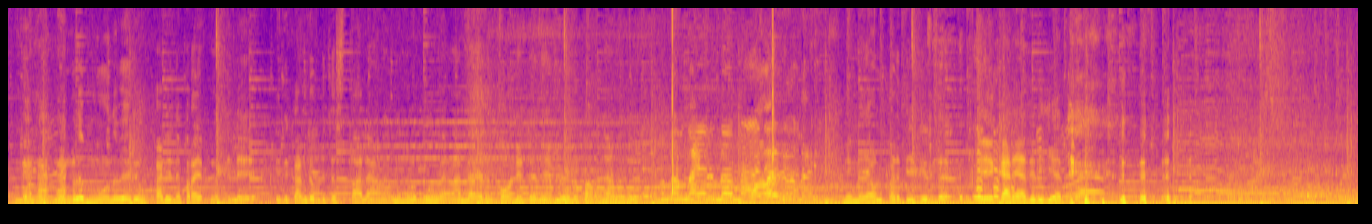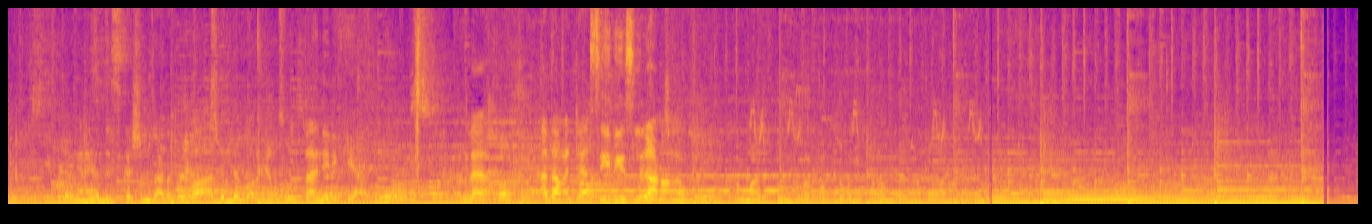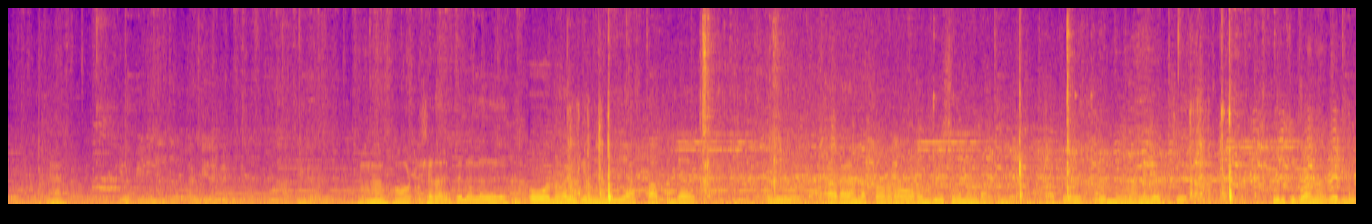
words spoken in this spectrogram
നിങ്ങൾ മൂന്ന് പേരും കഠിന പ്രയത്നത്തിൽ ഇത് കണ്ടുപിടിച്ച സ്ഥലമാണ് നിങ്ങൾ മൂന്ന് പേരും എല്ലാവരും കോർഡിനേറ്റ് ഞാൻ വീട് പറഞ്ഞാണത്. നിന്നെ ഞാൻ ഉൾപ്പെടുത്തിയിട്ടുണ്ട്. കരയാതിരിക്കാൻ. ഡിസ്കഷൻസ് നടക്കുമ്പോൾ അതിന്റെ പുറകെ സുൽത്താൻ ഇരിക്കുക. അല്ലേ? അപ്പോൾ അതാ മറ്റേ ആ സീരീസിൽ കാണാം നമുക്ക്. ഓട്ടോറിക്ഷയുടെ പോകുന്ന വഴിക്ക് നിങ്ങൾ ഈ അപ്പാപ്പന്റെ ഒരു കട കണ്ടപ്പോൾ അവിടെ ഓറഞ്ച് ജ്യൂസ് ഇങ്ങനെ ഉണ്ടാക്കുന്നുണ്ട് അത് ഒരു മൂന്നെണ്ണം വെച്ച് കുടിച്ച് പോകാൻ കരുതി.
